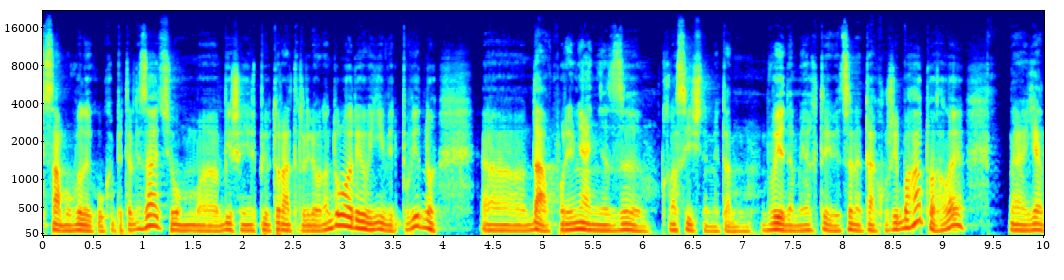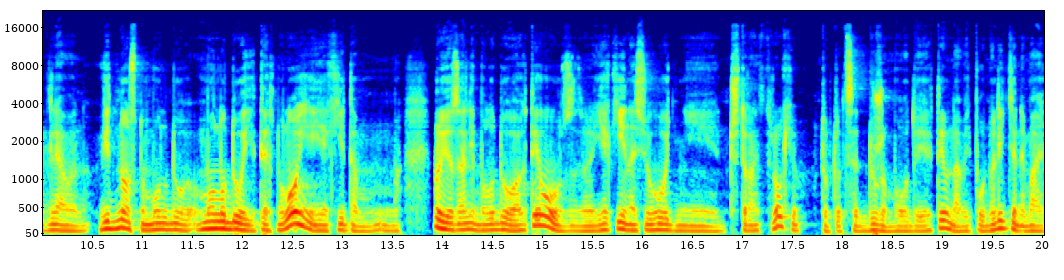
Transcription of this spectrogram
саму велику капіталізацію, більше ніж півтора трильйона доларів. І відповідно, да, в порівнянні з класичними там видами активів це не так уж і багато, але як для відносно молодо, молодої технології, які там, ну і взагалі молодого активу, який на сьогодні 14 років, тобто це дуже молодий актив, навіть повноліття немає.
